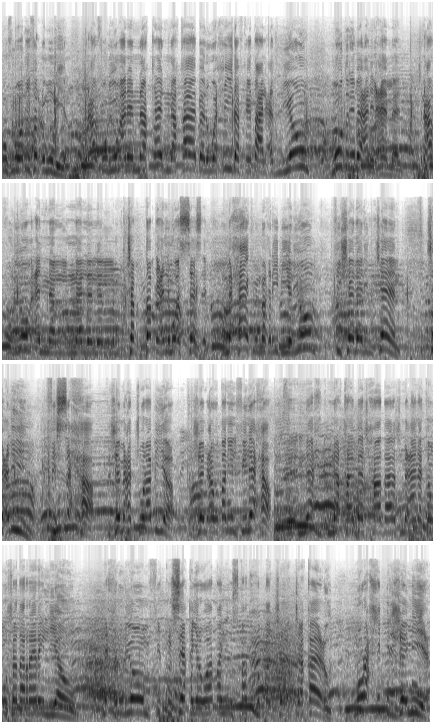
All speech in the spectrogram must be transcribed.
وفي الوظيفة العمومية. نعرفوا اليوم أن النقابة الوحيدة في قطاع العدل اليوم مضربة عن العمل. نعرفوا اليوم أن المكتب الضبط يعني المؤسسه المحاكم المغربية اليوم في شلل تام. في التعليم في الصحة الجامعة الترابية الجامعة الوطنية للفلاحة. النقابات حضرت معنا كمتضررين اليوم. نحن اليوم في التنسيقيه الوطنيه لإسقاط خطة التقاعد نرحب بالجميع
